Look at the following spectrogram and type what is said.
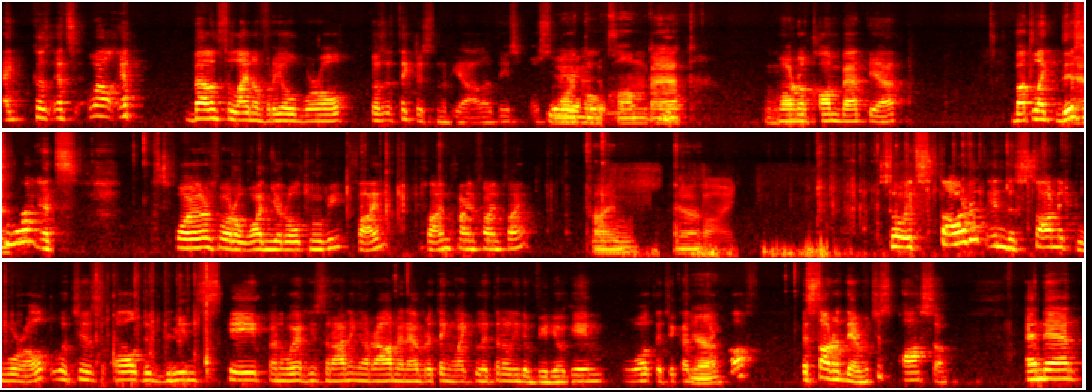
because it's well, it balanced the line of real world because it takes place in reality. Supposed to be. Yeah, Mortal yeah. Kombat. Mhm. Mortal Kombat, yeah. But like this Yeah. one, it's spoilers for a one-year-old movie. Fine, fine, fine, fine, fine. Time. Yeah. Fine. So it started in the Sonic world, which is all the greenscape and where he's running around and everything, like literally the video game world that you can Yeah. think of. It started there, which is awesome. And then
